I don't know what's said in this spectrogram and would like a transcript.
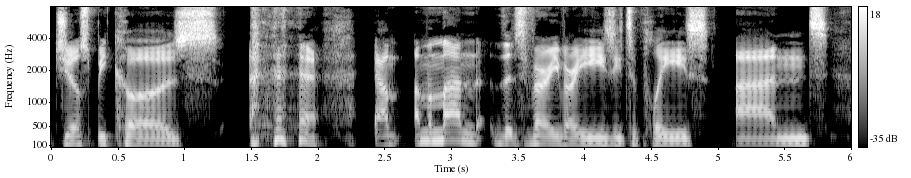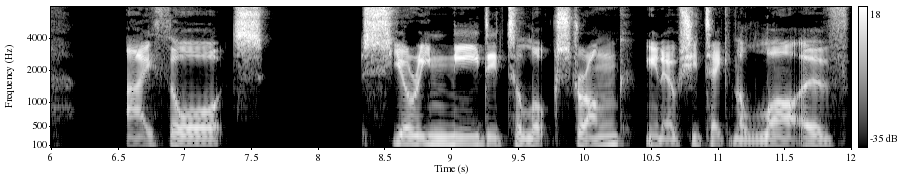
just because I'm, I'm a man that's very, very easy to please. And I thought Syuri needed to look strong. You know, she'd taken a lot of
